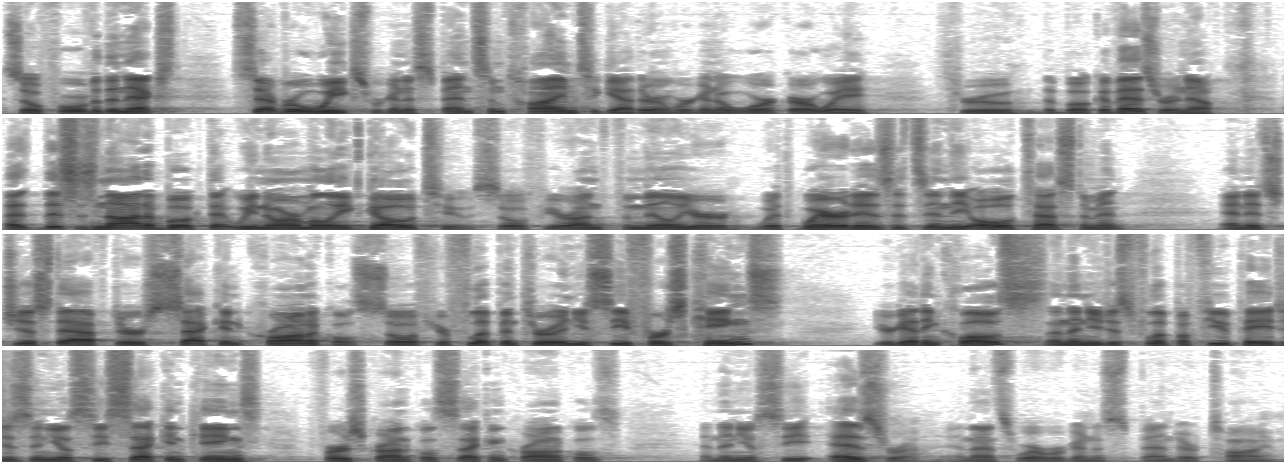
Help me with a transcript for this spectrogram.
So, for over the next several weeks, we're going to spend some time together and we're going to work our way through the book of Ezra. Now, uh, this is not a book that we normally go to. So, if you're unfamiliar with where it is, it's in the Old Testament and it's just after Second Chronicles. So, if you're flipping through and you see First Kings, you're getting close, and then you just flip a few pages and you'll see Second Kings, First Chronicles, Second Chronicles, and then you'll see Ezra, and that's where we're going to spend our time.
